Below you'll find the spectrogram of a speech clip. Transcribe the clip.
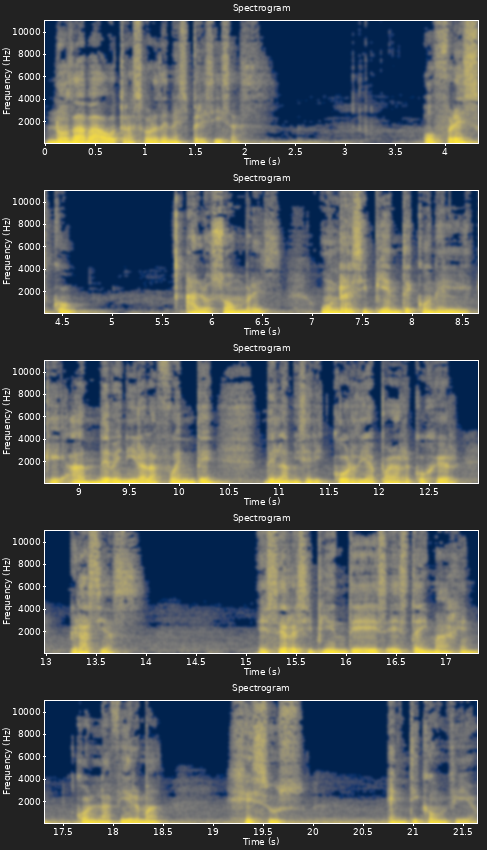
no daba otras órdenes precisas. Ofrezco a los hombres un recipiente con el que han de venir a la fuente de la misericordia para recoger gracias. Ese recipiente es esta imagen con la firma Jesús, en ti confío.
